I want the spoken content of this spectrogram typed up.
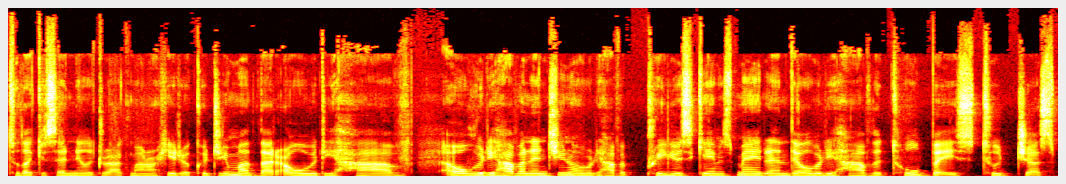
to like you said, Neil Druckmann or Hideo Kojima that I already have I already have an engine, I already have a previous games made, and they already have the tool base to just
